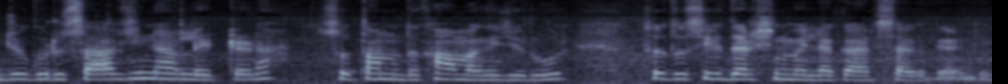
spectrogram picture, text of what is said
ਜੋ ਗੁਰੂ ਸਾਹਿਬ ਜੀ ਨਾਲ ਰਿਲੇਟਡ ਆ। ਸੋ ਤੁਹਾਨੂੰ ਦਿਖਾਵਾਂਗੇ ਜ਼ਰੂਰ। ਸੋ ਤੁਸੀਂ ਵੀ ਦਰਸ਼ਨ ਮੇਲਾ ਕਰ ਸਕਦੇ ਹੋ ਜੀ।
